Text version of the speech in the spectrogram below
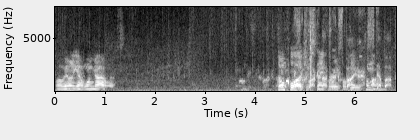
Well, we only got one guy left. Don't pull out your sniper rifle, dude. Come on. Step up.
